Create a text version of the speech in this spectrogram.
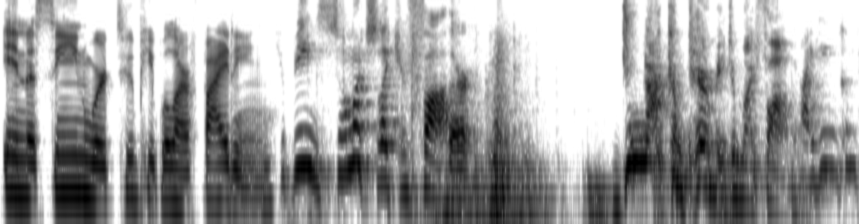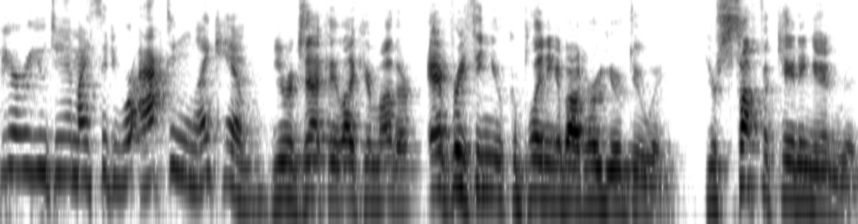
in a scene where two people are fighting, You're being so much like your father. Do not compare me to my father. I didn't compare you to him. I said you were acting like him. You're exactly like your mother. Everything you're complaining about her, you're doing. You're suffocating Henry.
